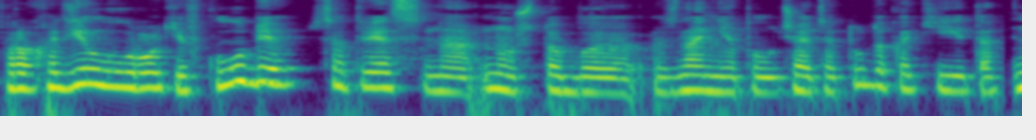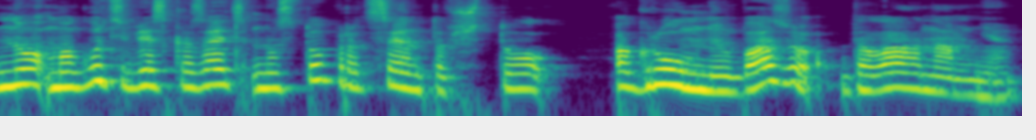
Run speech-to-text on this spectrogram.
проходила уроки в клубе, соответственно, ну, чтобы знания получать оттуда какие-то. Но могу тебе сказать на сто процентов, что огромную базу дала она мне.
